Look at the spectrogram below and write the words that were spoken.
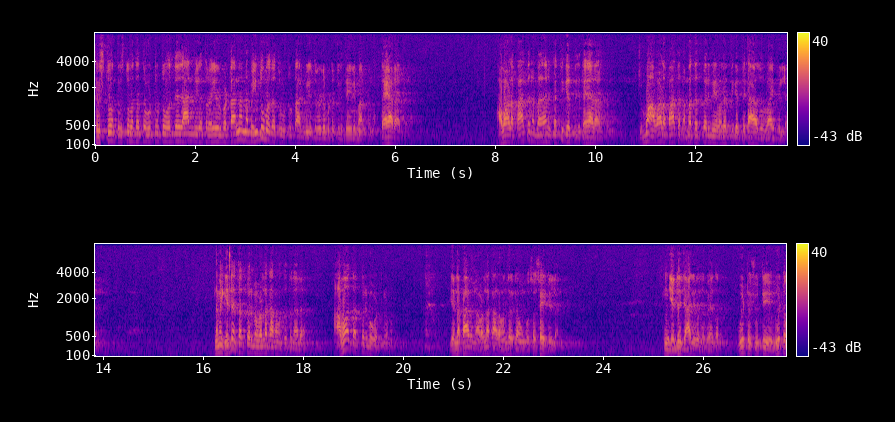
கிறிஸ்துவன் கிறிஸ்துவ மதத்தை விட்டுட்டு வந்து ஆன்மீகத்தில் ஈடுபட்டான்னா நம்ம இந்து மதத்தை விட்டுட்டு ஆன்மீகத்தில் ஈடுபட்டதுக்கு தைரியமா இருக்கணும். தயாரா இருக்கணும். அவளை பார்த்து நம்ம கத்திக்கிறதுக்கு தயாரா இருக்கணும். சும்மா அவளை பார்த்து நம்ம தற்பெருமையை வளர்த்துக்கிறதுக்காக அது ஒரு வாய்ப்பு இல்லை நமக்கு என்ன தற்பெருமை வெள்ளக்காரன் வந்ததுனால? அவன் தற்பெருமை பட்டுக்கணும் என்ன பாரு நான் வெள்ளக்காரன் வந்திருக்கேன் உங்க சொசைட்டியில் இங்க என்ன ஜாதி வந்த பேதம்? வீட்டை சுத்தி வீட்டை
